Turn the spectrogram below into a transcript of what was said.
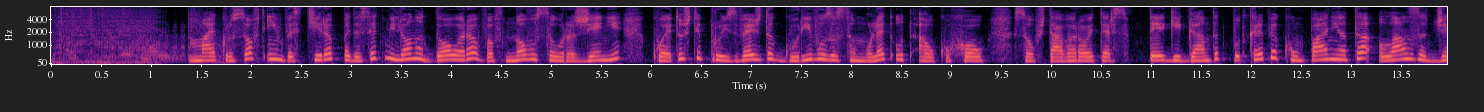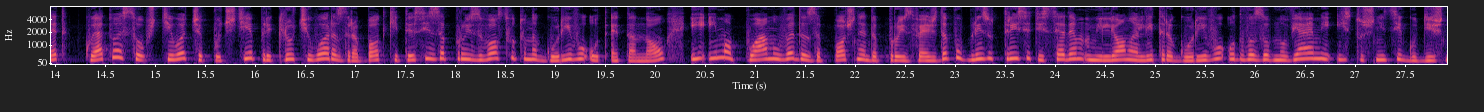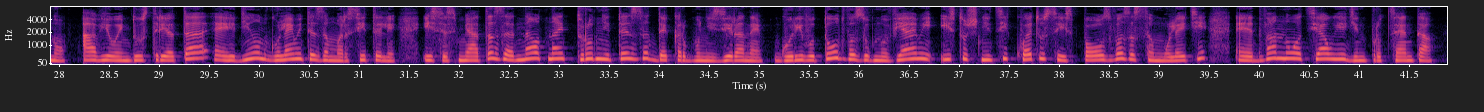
Microsoft инвестира 50 милиона долара в ново съоръжение, което ще произвежда гориво за самолет от алкохол, съобщава Reuters. Те гигантът подкрепя компанията LanzaJet, която е съобщила, че почти е приключила разработките си за производството на гориво от етанол и има планове да започне да произвежда поблизо 37 милиона литра гориво от възобновяеми източници годишно. Авиоиндустрията е един от големите замърсители и се смята за една от най-трудните за декарбонизиране. Горивото от възобновяеми източници, което се използва за самолети, е едва 0,1%.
